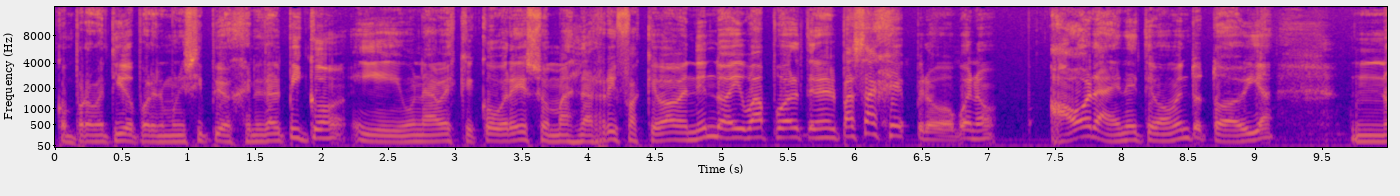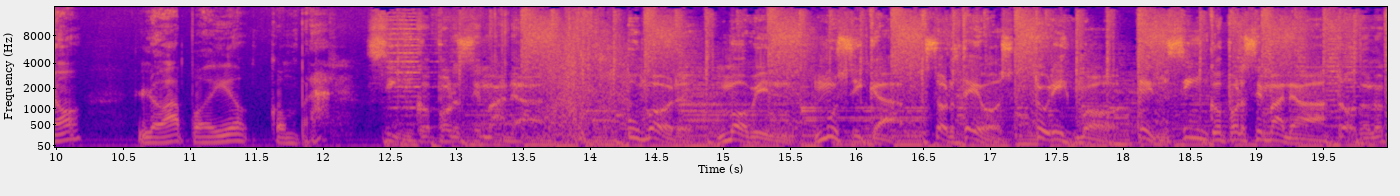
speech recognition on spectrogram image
comprometido por el municipio de General Pico y una vez que cobre eso más las rifas que va vendiendo ahí va a poder tener el pasaje, pero bueno, ahora en este momento todavía no lo ha podido comprar. 5 por semana. Humor, móvil, música, sorteos, turismo. En 5 por semana. Todo lo que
